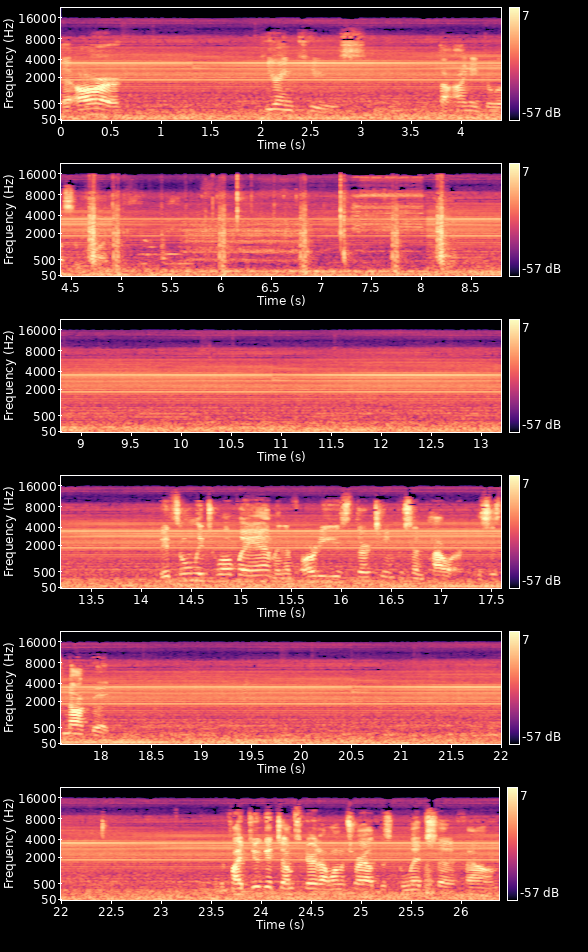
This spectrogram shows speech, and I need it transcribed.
There are hearing cues that I need to listen for. It's only 12 a.m. and I've already used 13% power. This is not good. If I do get jump scared, I want to try out this glitch that I found.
